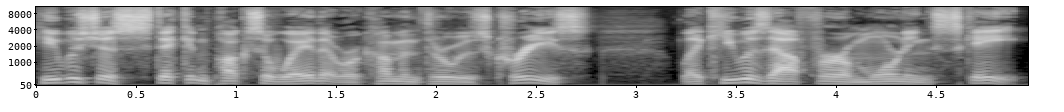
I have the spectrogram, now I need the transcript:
he was just sticking pucks away that were coming through his crease like he was out for a morning skate.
